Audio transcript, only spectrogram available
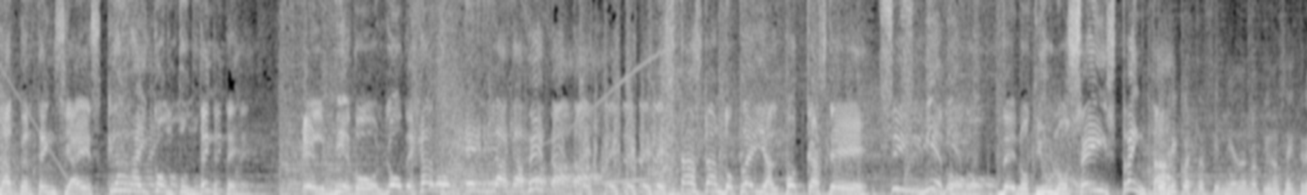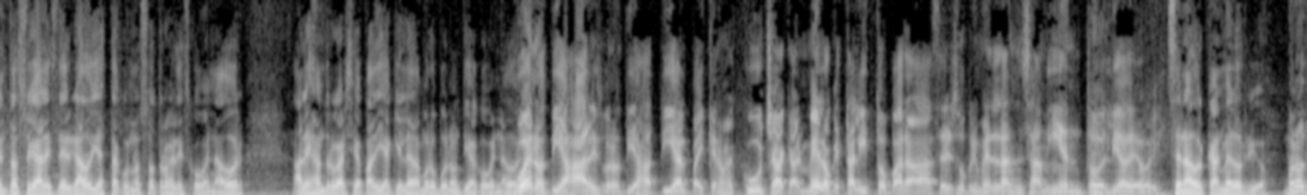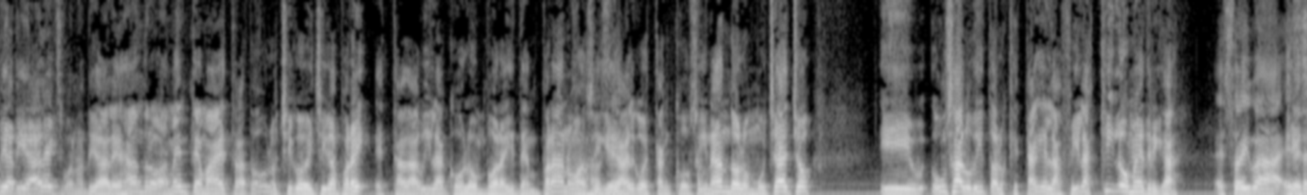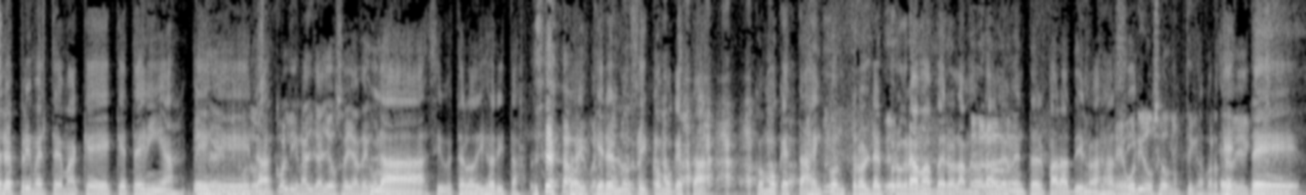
La advertencia es clara y contundente. El miedo lo dejaron en la gaveta. Le, estás dando play al podcast de Sin, miedo, de Noti1630. Puerto Rico, esto es Sin Miedo, Noti 1630. Soy Alex Delgado y está con nosotros el exgobernador Alejandro García Padilla, quien le damos los buenos días, gobernador. Buenos días, Alex. Buenos días a ti, al país que nos escucha. a Carmelo, que está listo para hacer su primer lanzamiento el día de hoy. Senador Carmelo Ríos. Buenos días, tía Alex. Buenos días, Alejandro. A mente maestra, a todos los chicos y chicas por ahí. Está Dávila Colón por ahí temprano, así que algo están cocinando los muchachos. Y un saludito a los que están en las filas kilométricas. Eso iba, ese era el primer tema que, que tenía. Eh, la, sin ya yo sé, ya tengo. La, sí, te lo dije ahorita. pues, quieres lucir como que está, como que estás en control del programa, pero lamentablemente para ti no es así. Es una ilusión óptica, está este.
